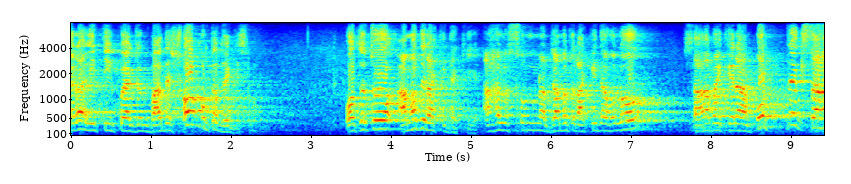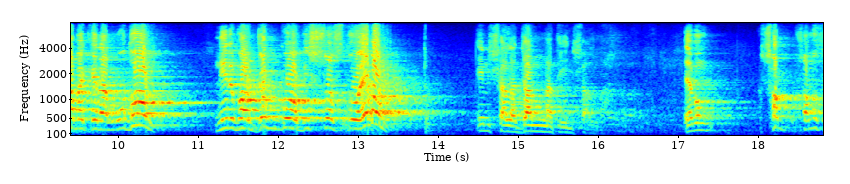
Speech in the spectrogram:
এরা এই কয়েকজন বাদে সব মোরতাদ হয়ে গেছিল। অথচ আমাদের আকিদা কি? আহল সুন্নাহ জামাতের আকিদা হলো সাহাবাই কেরাম, প্রত্যেক সাহাবাই কেরাম উদুর, নির্ভরযোগ্য, বিশ্বস্ত এবং ইনশাল্লাহ জান্নাতি ইনশাল্লাহ এবং সব সমস্ত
